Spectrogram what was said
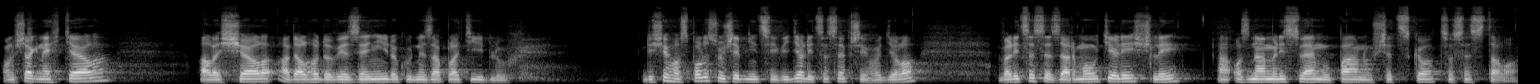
On však nechtěl, ale šel a dal ho do vězení, dokud nezaplatí dluh. Když jeho spoluslužebníci viděli, co se přihodilo, velice se zarmoutili, šli a oznámili svému pánu všecko, co se stalo.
